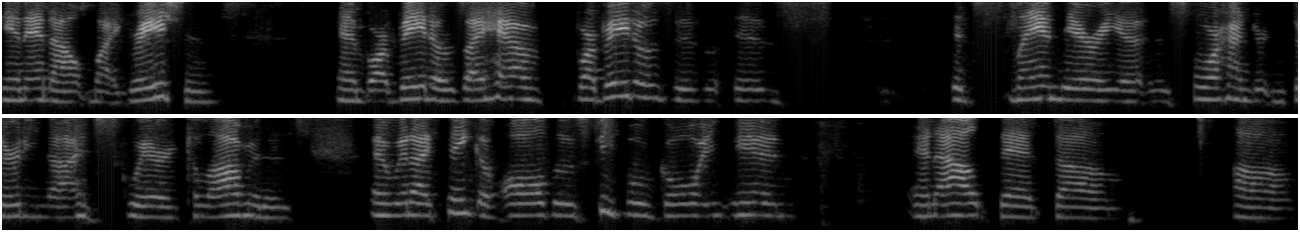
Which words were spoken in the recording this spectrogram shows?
in and out migrations. And Barbados, I have Barbados is, is its land area is 439 square kilometers. And when I think of all those people going in and out that um, um,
